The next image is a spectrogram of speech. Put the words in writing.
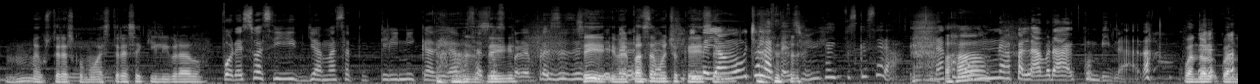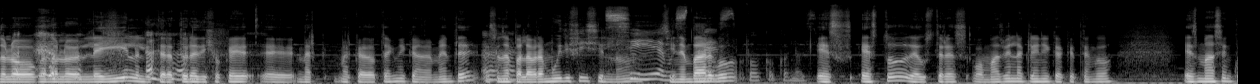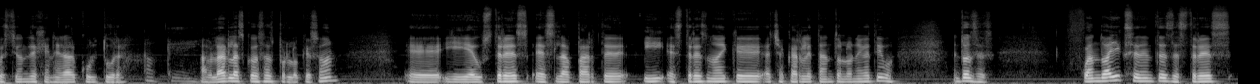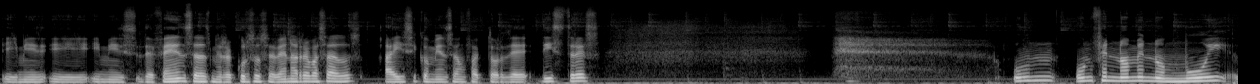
Mm, estrés como estrés equilibrado. Por eso así llamas a tu clínica, digamos, a sí. tus procesos de Sí, y me pasa mucho que y me llamó mucho la atención y dije, pues, ¿qué será? Será como una palabra combinada. Cuando, cuando, lo, cuando lo leí en la literatura dije, ok, eh, mercadotécnicamente es una palabra muy difícil, ¿no? Sí, Sin embargo, es esto de estrés, o más bien la clínica que tengo, es más en cuestión de generar cultura. Hablar las cosas por lo que son eh, y eustrés es la parte, y estrés no hay que achacarle tanto lo negativo. Entonces, cuando hay excedentes de estrés y, y, mis defensas, mis recursos se ven arrebasados, ahí sí comienza un factor de distrés. Un, un, fenómeno muy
